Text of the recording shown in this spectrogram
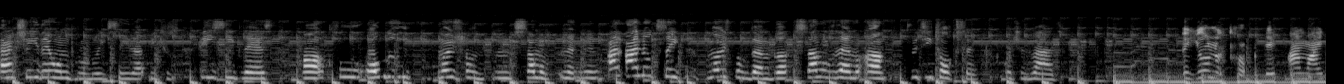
Actually, they wouldn't probably say that because PC players are cool. Although most of them, some of, no, no, I, I don't say most of them, but some of them are pretty toxic, which is bad. But you're not toxic. I might,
